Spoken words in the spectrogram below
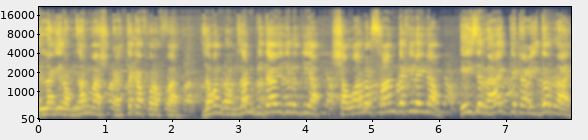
এর লাগে রমজান মাস এতেকা পরকার যখন রমজান বিদায় হয়ে গেল গিয়া সওয়ালের সান দেখি লাইলাম এই যে রায় যেটা, ঈদর রায়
